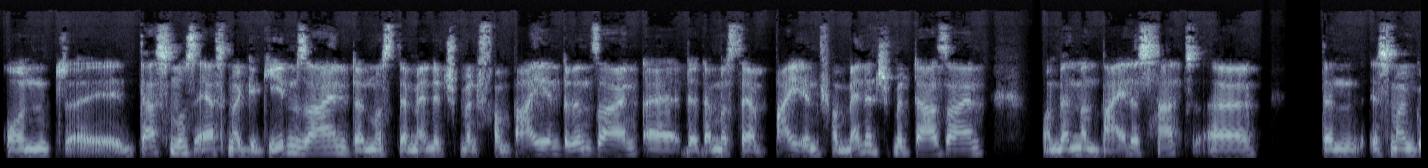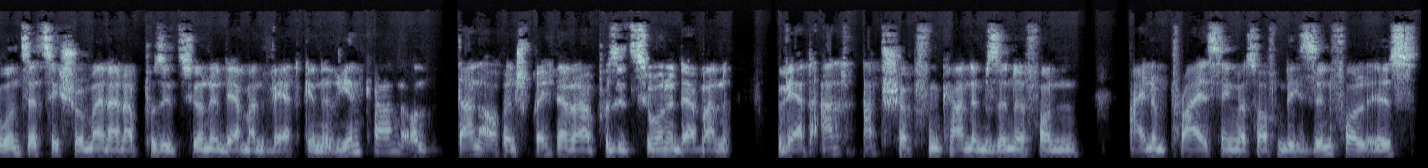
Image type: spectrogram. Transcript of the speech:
Und äh, das muss erstmal gegeben sein. Dann muss der Management vom Buy-in drin sein. Äh, da muss der Buy-in vom Management da sein. Und wenn man beides hat, äh, dann ist man grundsätzlich schon mal in einer Position, in der man Wert generieren kann und dann auch entsprechend in einer Position, in der man Wert ab abschöpfen kann im Sinne von einem Pricing, was hoffentlich sinnvoll ist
